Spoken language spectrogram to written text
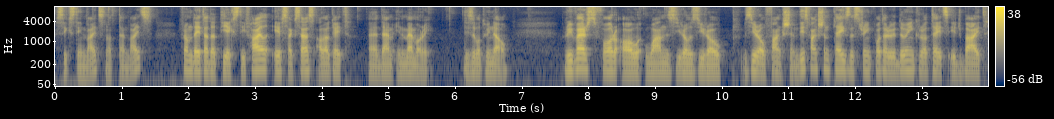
16 bytes not 10 bytes from data.txt file. If success allocate them in memory. This is what we know reverse 40100 function. This function takes the string what are you doing, rotates each byte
